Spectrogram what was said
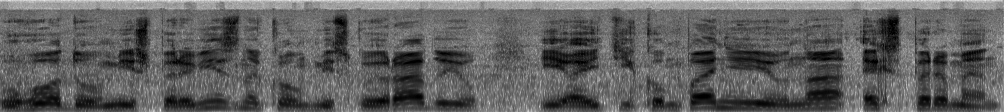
угоду між перевізником, міською радою і it компанією на експеримент.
